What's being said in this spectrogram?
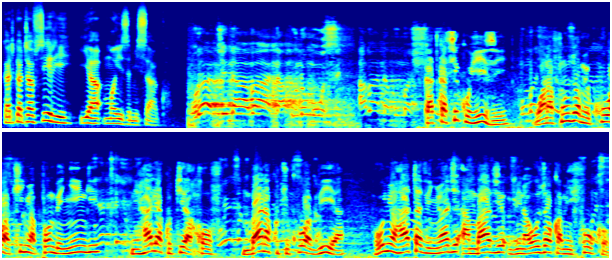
katika tafsiri ya Moize Misako. uravye n'abana uno munsi Katika siku hizi wanafunzi wamekuwa wakinywa pombe nyingi, ni hali ya kutia hofu. mbana kuchukua bia, hunywa hata vinywaji ambavyo vinauzwa kwa mifuko.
